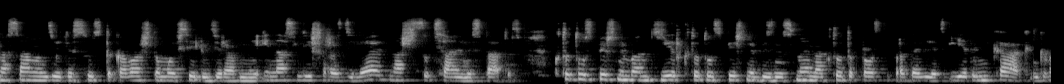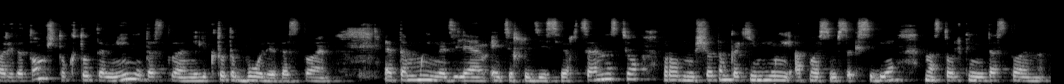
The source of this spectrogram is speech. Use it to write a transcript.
На самом деле суть такова, что мы все люди равны, и нас лишь разделяет наш социальный статус. Кто-то успешный банкир, кто-то успешный бизнесмен, а кто-то просто продавец. И это никак не говорит о том, что кто-то менее достоин или кто-то более достоин. Это мы наделяем этих людей сверхценностью, ровным счетом учетом, каким мы относимся к себе, настолько недостойно.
